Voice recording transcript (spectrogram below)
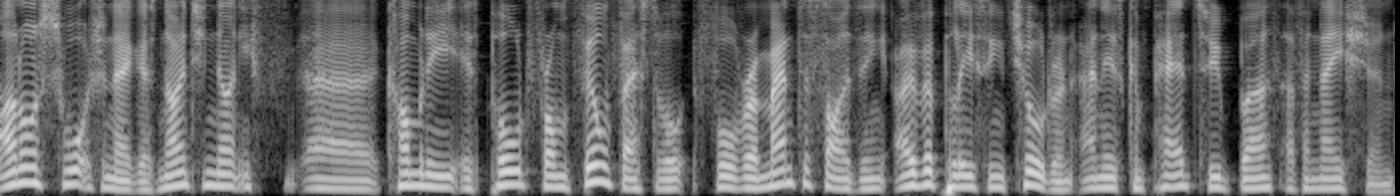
Arnold Schwarzenegger's 1990 uh, comedy is pulled from film festival for romanticizing over policing children and is compared to Birth of a Nation.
